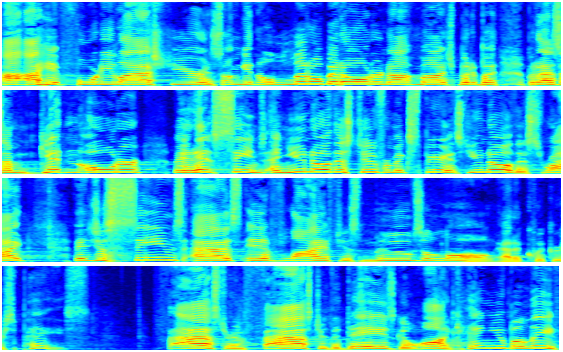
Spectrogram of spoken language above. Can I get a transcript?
I, I hit 40 last year, and so I'm getting a little bit older, not much, but, but, but as I'm getting older, man, it seems, and you know this too from experience, you know this, right? It just seems as if life just moves along at a quicker pace. Faster and faster the days go on. Can you believe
